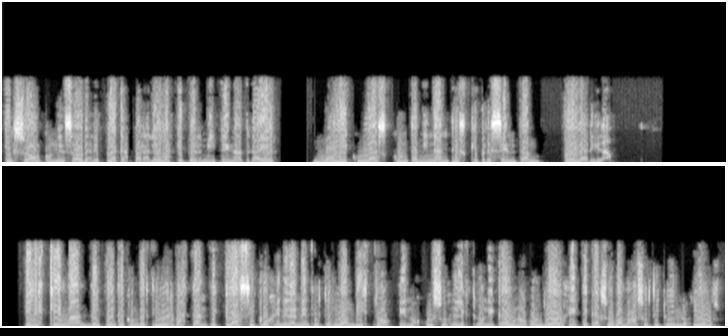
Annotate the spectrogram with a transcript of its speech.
que son condensadores de placas paralelas que permiten atraer moléculas contaminantes que presentan polaridad. El esquema del puente convertidor es bastante clásico, generalmente ustedes lo han visto en los cursos de electrónica 1 con diodos, en este caso vamos a sustituir los diodos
